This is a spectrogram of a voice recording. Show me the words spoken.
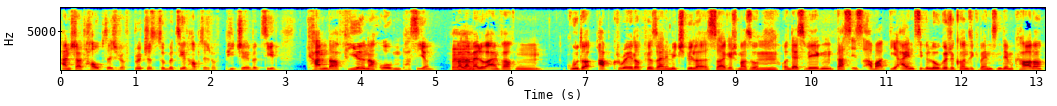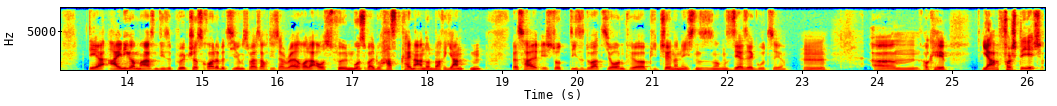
anstatt hauptsächlich auf Bridges zu beziehen, hauptsächlich auf PJ bezieht, kann da viel nach oben passieren. weil Lamello einfach ein guter Upgrader für seine Mitspieler ist, sage ich mal so. Und deswegen, das ist aber die einzige logische Konsequenz in dem Kader, der einigermaßen diese Bridges-Rolle beziehungsweise auch diese Rail-Rolle ausfüllen muss, weil du hast keine anderen Varianten, weshalb ich dort die Situation für PJ in der nächsten Saison sehr, sehr gut sehe. Ähm, okay. Ja, verstehe ich.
